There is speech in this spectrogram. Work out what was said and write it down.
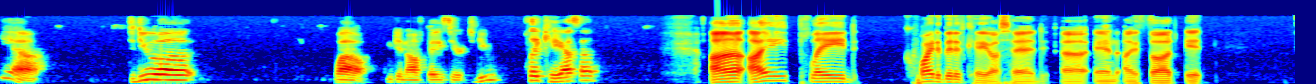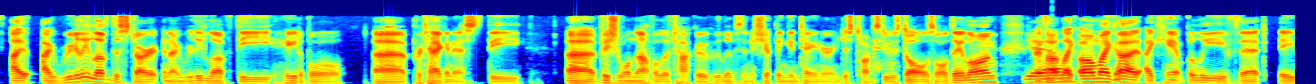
yeah. Did you uh? Wow, I'm getting off base here. Did you play Chaos Head? Uh, I played quite a bit of Chaos Head, uh, and I thought it. I I really loved the start, and I really loved the hateable uh, protagonist, the uh, visual novel otaku who lives in a shipping container and just talks to his dolls all day long. Yeah. I thought like, oh my god, I can't believe that a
